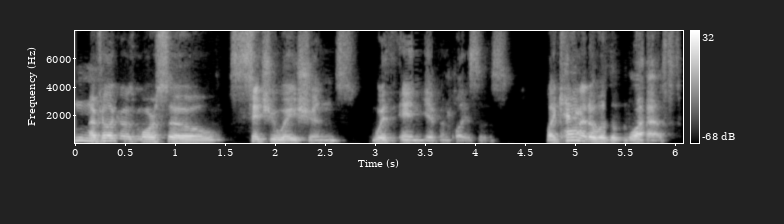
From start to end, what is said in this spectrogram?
I Mm. feel like it was more so situations within given places. Like Canada was a blast,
